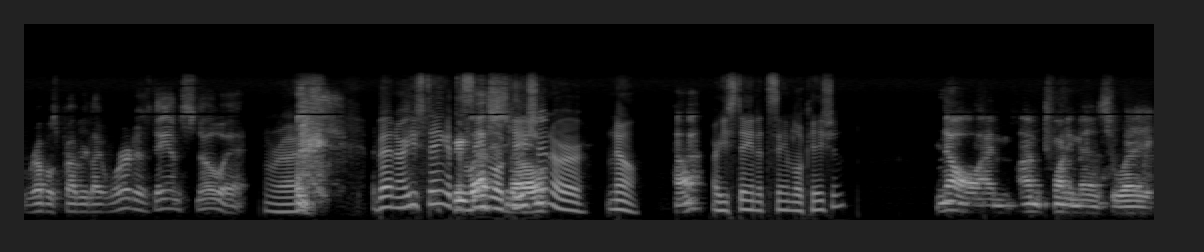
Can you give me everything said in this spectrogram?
Rebels probably like, where does damn snow at? right. Ben, are you staying at the We same left snow. location or no? huh? Are you staying at the same location? No, I'm I'm 20 minutes away.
